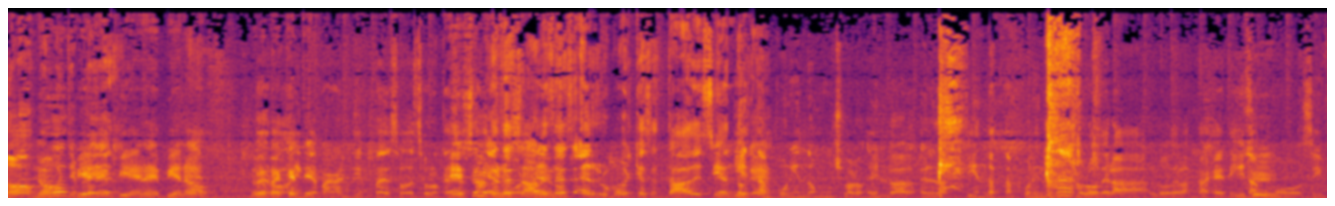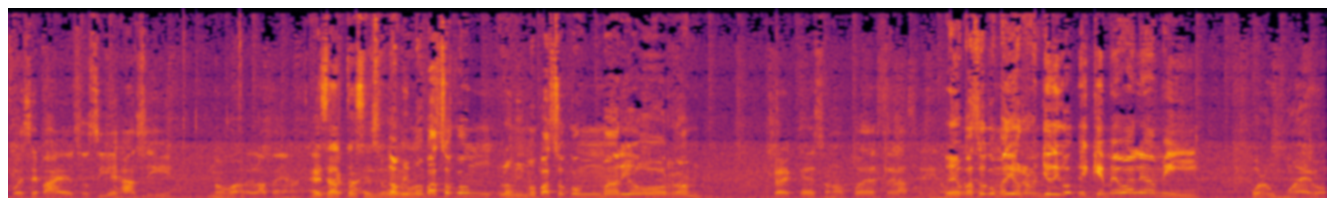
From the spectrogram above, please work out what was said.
no, No, multiplayer- viene, viene, viene. Lo que pasa es que hay que pagar 10 pesos. Eso es lo que Eso se es lo que está no ese, es, sabemos. ese es el rumor que se estaba diciendo Y que están poniendo mucho lo- en, la, en las tiendas, están poniendo mucho lo de, la, lo de las tarjetitas, Sí. como si fuese para eso. Si es así, no vale la pena. Exacto, sí, eso lo mismo pasó con lo mismo pasó con Mario Run. Pero es que eso no puede ser así. no Lo mismo pasó con Mario Run. Yo digo, ¿de qué me vale a mí Por un juego.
